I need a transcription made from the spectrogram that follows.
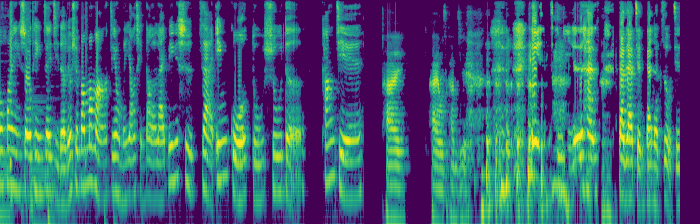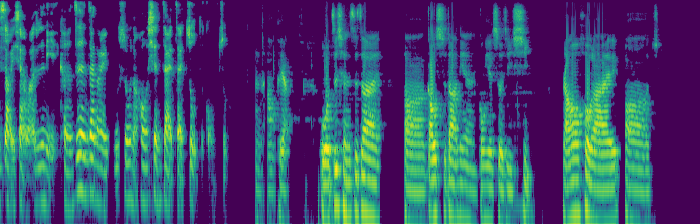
Hello，欢迎收听这一集的留学帮帮忙。今天我们邀请到的来宾是在英国读书的康杰。嗨，嗨，我是康杰。可以请你就是和大家简单的自我介绍一下嘛？就是你可能之前在哪里读书，然后现在在做的工作。嗯，好，可以啊。我之前是在呃高师大念工业设计系，然后后来呃。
